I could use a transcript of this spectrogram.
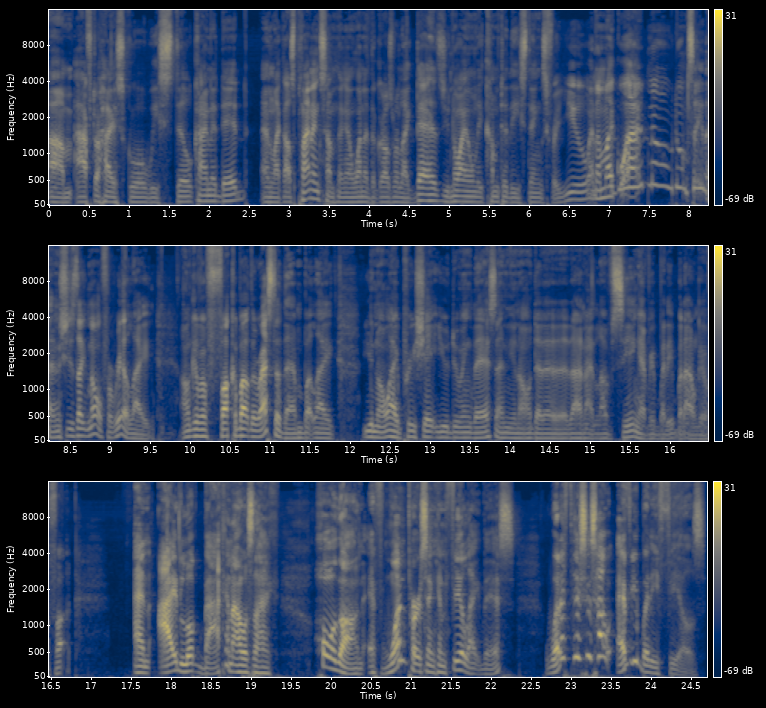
Um, after high school, we still kind of did. And like I was planning something, and one of the girls were like, Des, you know, I only come to these things for you. And I'm like, what? No, don't say that. And she's like, no, for real. Like, I don't give a fuck about the rest of them. But like, you know, I appreciate you doing this, and you know, da da da da. And I love seeing everybody, but I don't give a fuck. And I look back and I was like, hold on. If one person can feel like this, what if this is how everybody feels?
